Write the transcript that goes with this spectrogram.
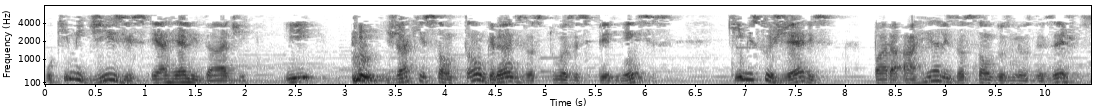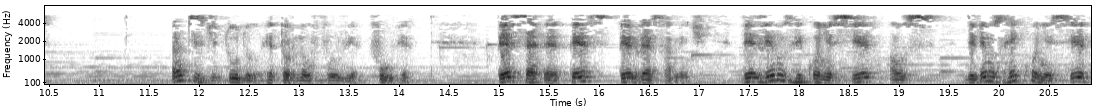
O que me dizes é a realidade e, já que são tão grandes as tuas experiências, que me sugeres para a realização dos meus desejos? Antes de tudo, retornou Fúvia, Fúvia per, perversamente, devemos reconhecer aos devemos reconhecer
